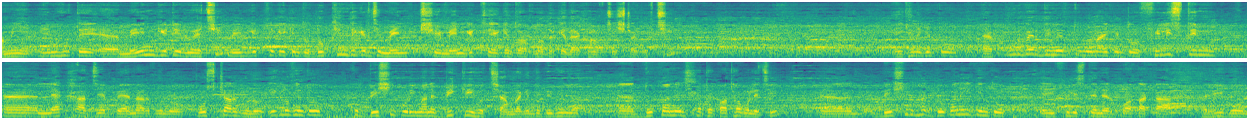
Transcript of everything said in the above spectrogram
আমি এই মুহূর্তে মেইন গেটে রয়েছি। মেইন গেট থেকে কিন্তু দক্ষিণ দিকের যে মেইন সেই মেইন গেট থেকে কিন্তু আপনাদেরকে দেখানোর চেষ্টা করছি। এখানে কিন্তু পূর্বের দিনের তুলনায় কিন্তু ফিলিস্তিন লেখা যে ব্যানারগুলো, পোস্টারগুলো, এগুলো কিন্তু খুব বেশি পরিমাণে বিক্রি হচ্ছে। আমরা কিন্তু বিভিন্ন দোকানের সাথে কথা বলেছি। বেশিরভাগ দোকানেই কিন্তু এই ফিলিস্তিনের পতাকা, রিবন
